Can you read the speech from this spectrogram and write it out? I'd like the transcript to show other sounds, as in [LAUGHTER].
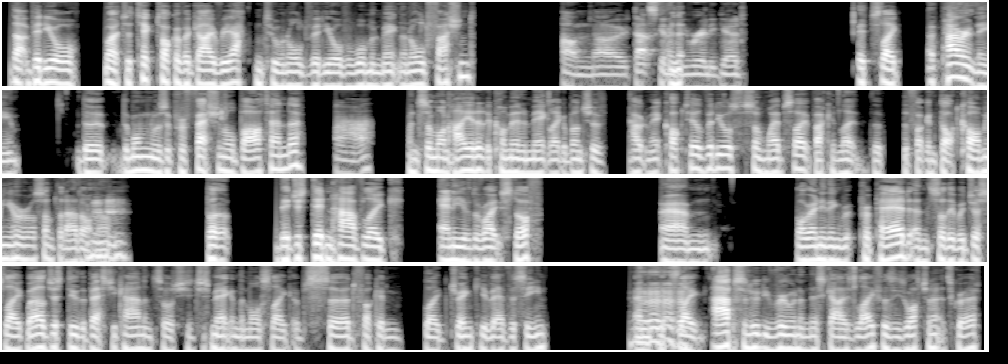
that video? Well, it's a TikTok of a guy reacting to an old video of a woman making an old fashioned. Oh no, that's gonna And be really good. It's like apparently the the woman was a professional bartender, Uh huh. and someone hired her to come in and make like a bunch of how to make cocktail videos for some website back in like the the fucking dot com era or something. I don't know, Mm-hmm. but they just didn't have like any of the right stuff. Um, or anything prepared, and so they were just like, "Well, just do the best you can." And so she's just making the most like absurd fucking like drink you've ever seen, and it's like absolutely ruining this guy's life as he's watching it. It's great.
